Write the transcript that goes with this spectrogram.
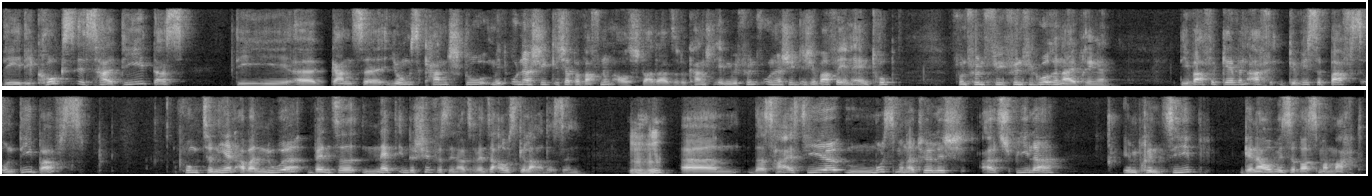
die, die Krux ist halt die, dass die äh, ganze Jungs kannst du mit unterschiedlicher Bewaffnung ausstatten. Also du kannst irgendwie fünf unterschiedliche Waffen in einen Trupp von fünf, fünf Figuren reinbringen. Die Waffe geben auch gewisse Buffs und Debuffs, funktionieren aber nur, wenn sie nicht in der Schiffe sind, also wenn sie ausgeladen sind. Mhm. Ähm, das heißt, hier muss man natürlich als Spieler im Prinzip genau wissen, was man macht.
